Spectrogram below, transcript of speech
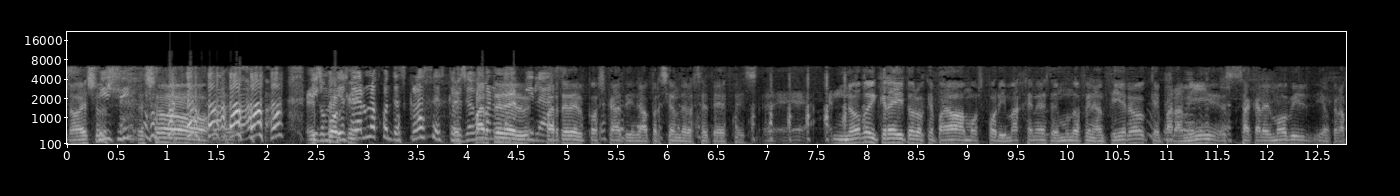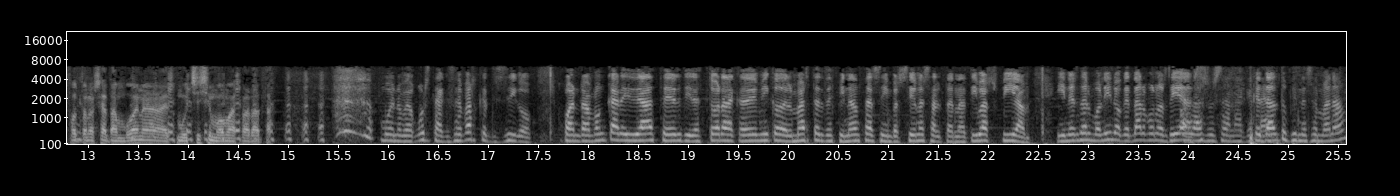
No, eso Sí, es, sí. eso es Digo, me tienes que dar unas cuantas clases, que me es tengo que parte del, parte del COSCAT y la presión de los ETFs. Eh, no doy crédito a lo que pagábamos por imágenes del mundo financiero, que para mí es sacar el móvil y aunque la foto no sea tan buena, es muchísimo más barata. Bueno, me gusta que sepas que te sigo. Juan Ramón Caridad es director académico del Máster de Finanzas e Inversiones Alternativas FIA. Inés del Molino, ¿qué tal? Buenos días. Hola, Susana, ¿qué ¿Qué tal? tal tu fin de semana?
